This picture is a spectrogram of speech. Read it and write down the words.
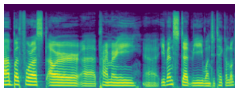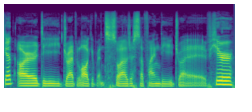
Uh, but for us, our uh, primary uh, events that we want to take a look at are the drive log events. So I'll just uh, find the drive here.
